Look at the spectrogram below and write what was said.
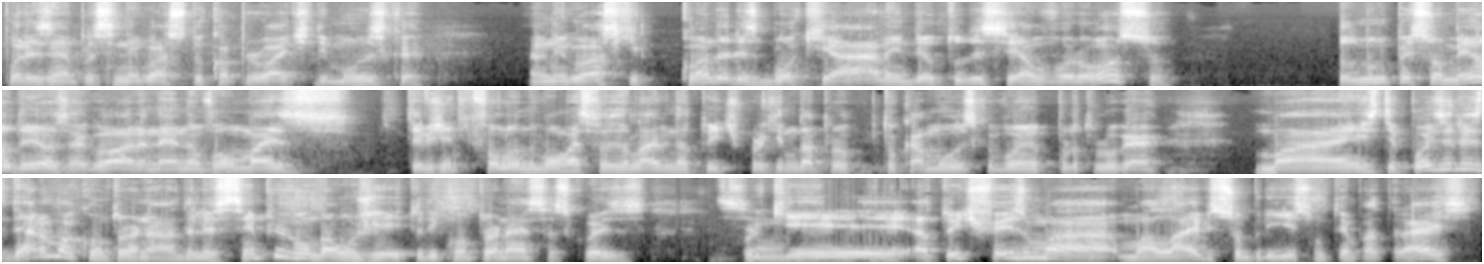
por exemplo, esse negócio do copyright de música é um negócio que, quando eles bloquearam e deu tudo esse alvoroço, todo mundo pensou, meu Deus, agora, né? Não vão mais. Teve gente que falou, não vão mais fazer live na Twitch porque não dá pra tocar música, vou para outro lugar. Mas depois eles deram uma contornada, eles sempre vão dar um jeito de contornar essas coisas. Sim. Porque a Twitch fez uma, uma live sobre isso um tempo atrás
